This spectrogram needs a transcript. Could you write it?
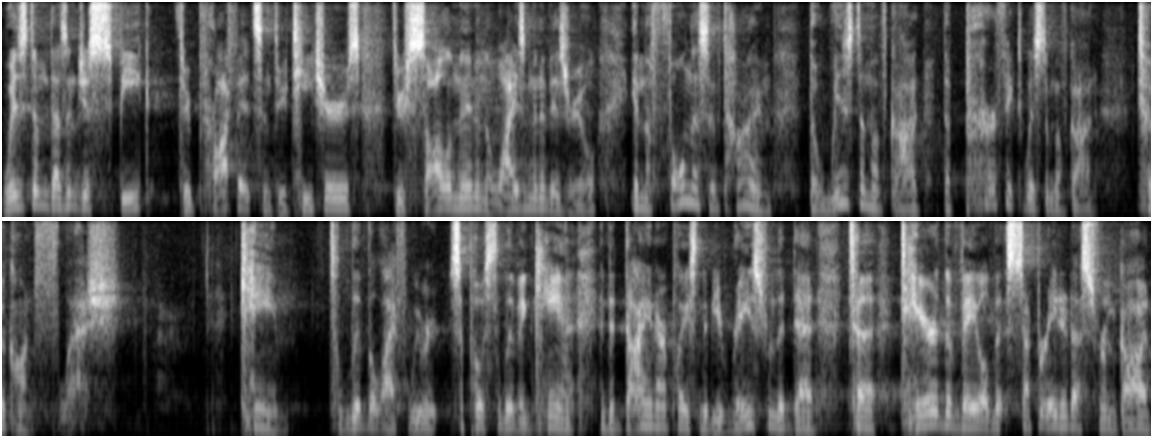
wisdom doesn't just speak through prophets and through teachers, through Solomon and the wise men of Israel. In the fullness of time, the wisdom of God, the perfect wisdom of God, took on flesh, came to live the life we were supposed to live and can't, and to die in our place and to be raised from the dead, to tear the veil that separated us from God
